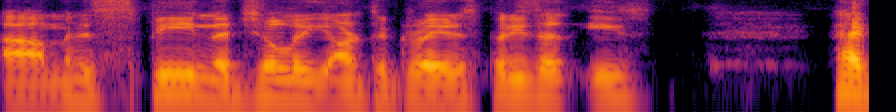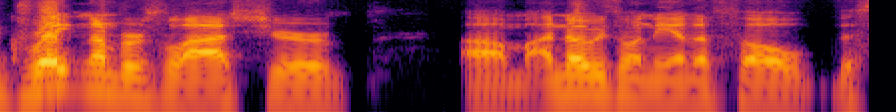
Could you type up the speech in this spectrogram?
Um, and his speed and agility aren't the greatest, but he's a, he's had great numbers last year. Um, I know he's on the NFL, the,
